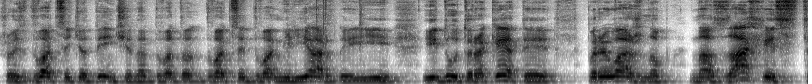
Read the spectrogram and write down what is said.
щось 21 чи на 22 мільярди, і йдуть ракети переважно на захист.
